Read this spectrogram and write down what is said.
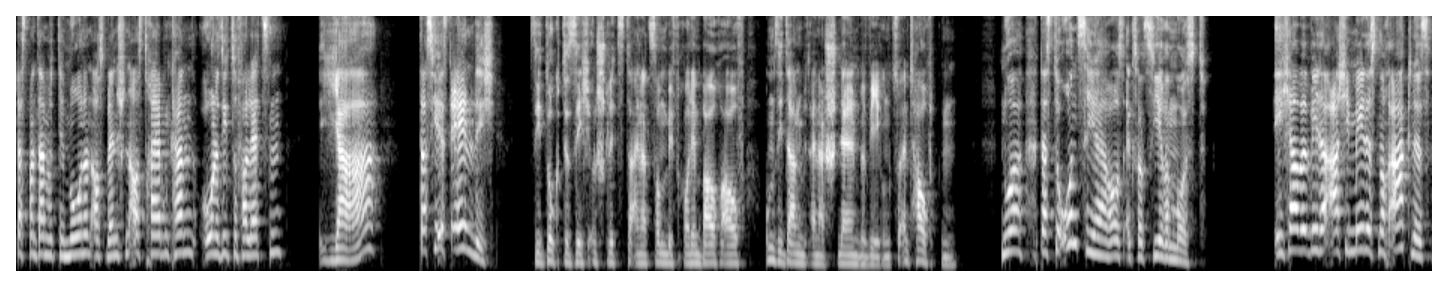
dass man damit Dämonen aus Menschen austreiben kann, ohne sie zu verletzen? Ja. Das hier ist ähnlich. Sie duckte sich und schlitzte einer Zombiefrau den Bauch auf, um sie dann mit einer schnellen Bewegung zu enthaupten. Nur, dass du uns hier heraus exorzieren musst. Ich habe weder Archimedes noch Agnes,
